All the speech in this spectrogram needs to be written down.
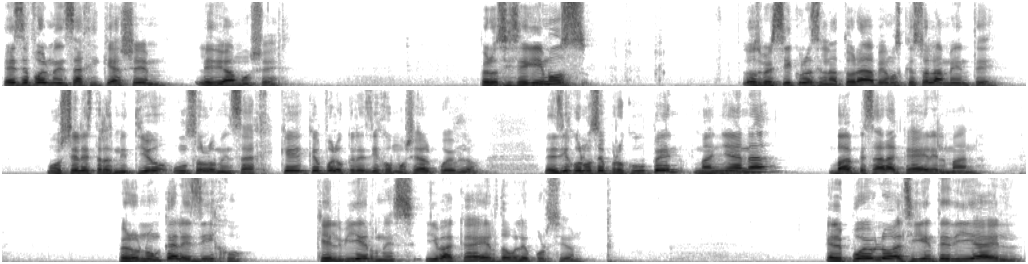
Ese fue el mensaje que Hashem le dio a Moshe. Pero si seguimos los versículos en la Torah, vemos que solamente Moshe les transmitió un solo mensaje. ¿Qué, ¿Qué, fue lo que les dijo Moshe al pueblo? Les dijo, no se preocupen, mañana va a empezar a caer el man. Pero nunca les dijo que el viernes iba a caer doble porción. El pueblo al siguiente día el,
